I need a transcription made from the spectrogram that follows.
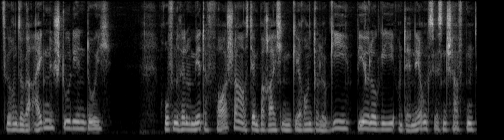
führen sogar eigene Studien durch, rufen renommierte Forscher aus den Bereichen Gerontologie, Biologie und Ernährungswissenschaften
